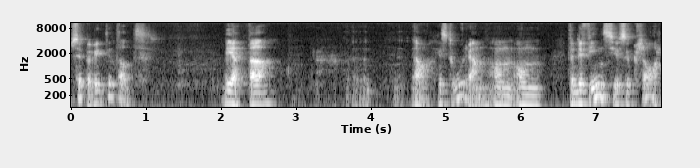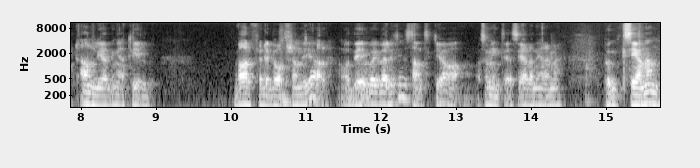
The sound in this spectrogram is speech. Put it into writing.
superviktigt att veta eh, ja, historien om, om... För det finns ju såklart anledningar till varför det låter som det gör. Och det var ju väldigt intressant tyckte jag, som inte är så jävla nere med punkscenen,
